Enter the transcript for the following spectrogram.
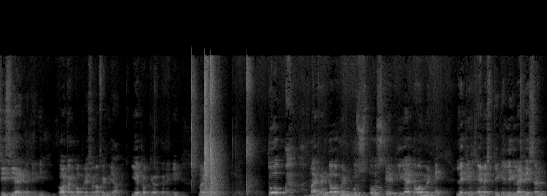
सीसीआई करेगी कॉटन कॉर्पोरेशन ऑफ़ इंडिया ये प्रोक्योर करेगी माय फ्रेंड तो माय फ्रेंड गवर्नमेंट कुछ तो स्टेप लिया है गवर्नमेंट ने। लेकिन एमएसपी के लीगलाइजेशन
